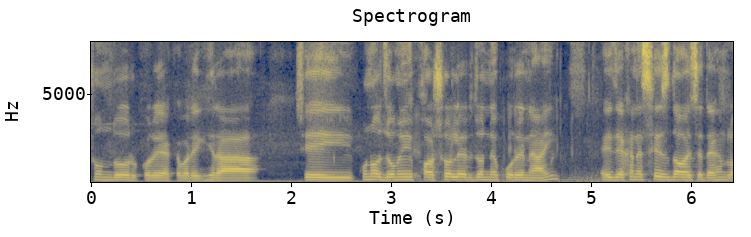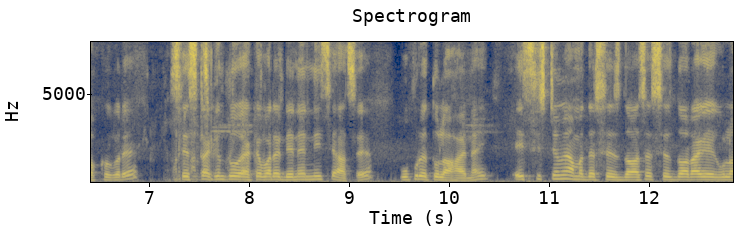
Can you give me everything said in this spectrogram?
সুন্দর করে একেবারে ঘেরা। সেই কোনো জমি ফসলের জন্য পড়ে নাই। এই যেখানে সেচ দেওয়া হয়েছে, দেখেন লক্ষ্য করে। সেচটা কিন্তু একেবারে ড্রেনের নিচে আছে, উপরে তোলা হয় নাই। এই সিস্টেমে আমাদের সেচ দেওয়া আছে। সেচ দেওয়ার আগে এগুলো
